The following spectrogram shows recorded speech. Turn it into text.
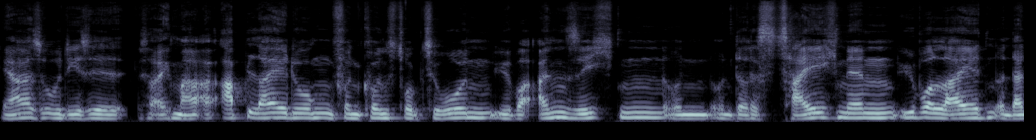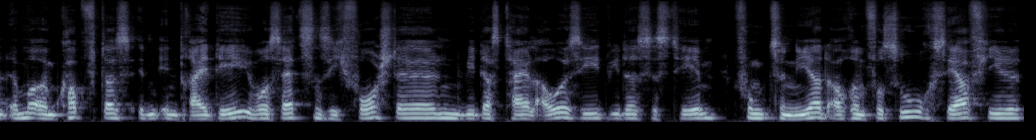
ja, so diese, sag ich mal, Ableitung von Konstruktionen über Ansichten und, und das Zeichnen, Überleiten und dann immer im Kopf das in, in 3D übersetzen, sich vorstellen, wie das Teil aussieht, wie das System funktioniert, auch im Versuch sehr viel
